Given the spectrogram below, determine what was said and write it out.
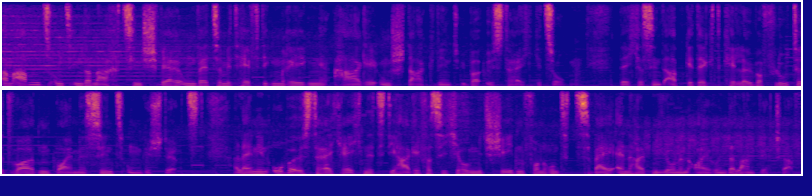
Am Abend und in der Nacht sind schwere Unwetter mit heftigem Regen, Hagel und Starkwind über Österreich gezogen. Dächer sind abgedeckt, Keller überflutet worden, Bäume sind umgestürzt. Allein in Oberösterreich rechnet die Hagelversicherung mit Schäden von rund zweieinhalb Millionen Euro in der Landwirtschaft.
